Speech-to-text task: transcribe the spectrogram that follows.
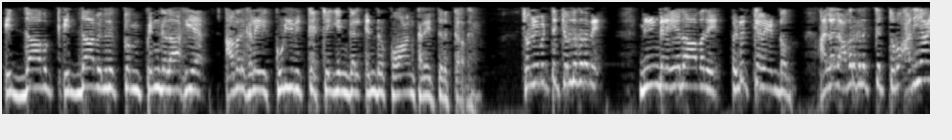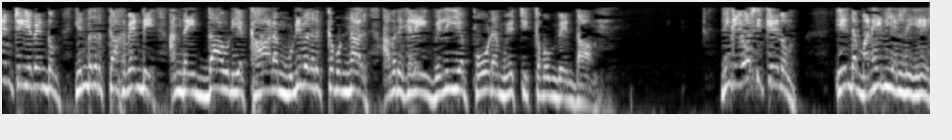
இத்தாவுக்கு இத்தாவில் இருக்கும் பெண்களாகிய அவர்களை குடியிருக்க செய்யுங்கள் என்று குரான் கதைத்திருக்கிறது. சொல்லிவிட்டு சொல்லுகிறது. நீங்கள் ஏதாவது எடுக்க வேண்டும் அல்லது அவர்களுக்கு அநியாயம் செய்ய வேண்டும் என்பதற்காக வேண்டி அந்த இத்தாவுடைய காலம் முடிவதற்கு முன்னால் அவர்களை வெளியே போட முயற்சிக்கவும் வேண்டாம். நீங்க யோசிக்கணும் இந்த மனைவி அல்லையே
